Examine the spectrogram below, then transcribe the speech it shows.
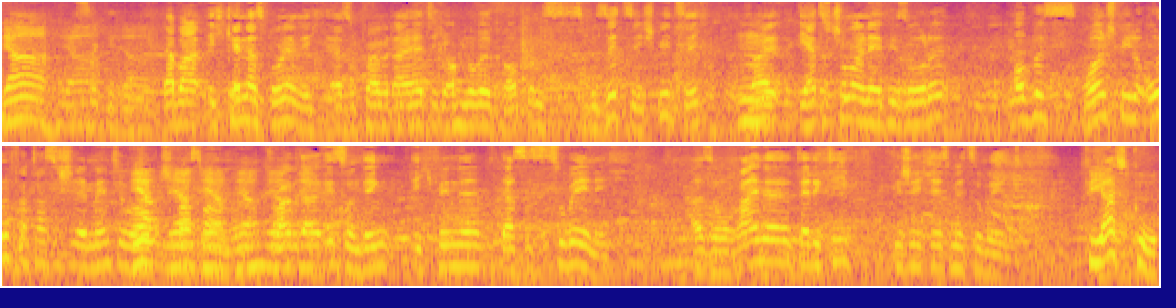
Ja, ja, ja. Aber ich kenne das Problem nicht. Also Private Eye hätte ich auch nur gekauft, um es zu besitzen. Ich spiele es nicht, Mhm. weil ihr hattet schon mal eine Episode, ob es Rollenspiele ohne fantastische Elemente überhaupt Ja, Spaß ja, machen. ja, ja, Private ja. Eye ist so ein Ding, ich finde, das ist zu wenig. Also reine Detektivgeschichte ist mir zu wenig. Fiasko.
